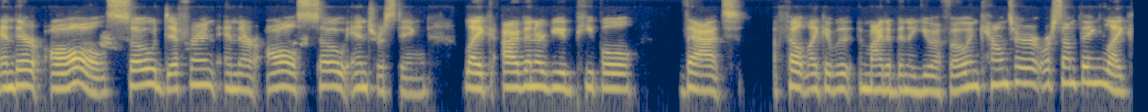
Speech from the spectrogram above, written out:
and they're all so different and they're all so interesting like i've interviewed people that felt like it, w- it might have been a ufo encounter or something like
